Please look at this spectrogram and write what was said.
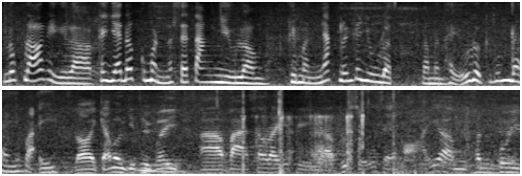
lúc đó thì là cái giá đất của mình nó sẽ tăng nhiều lần. Khi mình nhắc đến cái du lịch là mình hiểu được cái vấn đề như vậy. Rồi cảm ơn chị Thùy Vi ừ. à, và sau đây thì uh, Phước Sửu sẽ hỏi um, Thanh Huy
